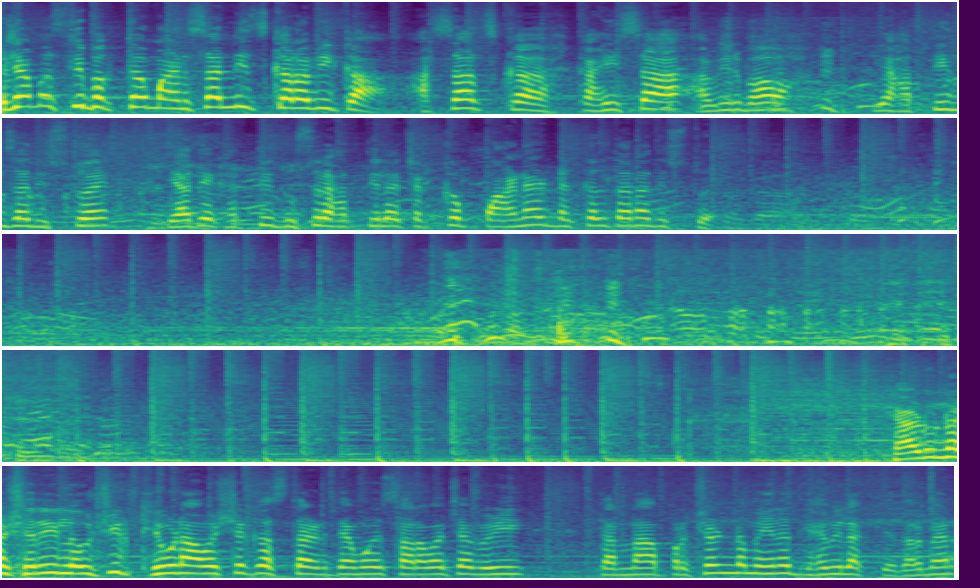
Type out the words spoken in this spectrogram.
मजा मस्ती फक्त माणसांनीच करावी का? असाच का काहीसा आविर्भाव या हत्तींचा दिसतोय? यात एक हत्ती दुसऱ्या हत्तीला चक्क पाण्यात ढकलताना दिसतोय. खेळाडूंना शरीर लवचिक ठेवणं आवश्यक असतं आणि त्यामुळे सरावाच्या वेळी त्यांना प्रचंड मेहनत घ्यावी लागते. दरम्यान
